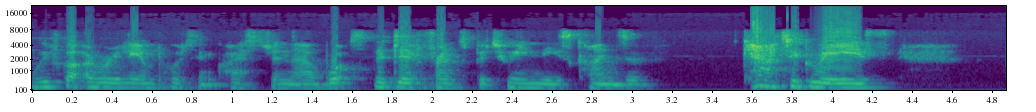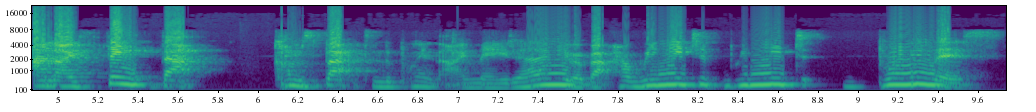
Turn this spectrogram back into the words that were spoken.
we've got a really important question there. What's the difference between these kinds of categories? And I think that comes back to the point that I made earlier about how we need to we need to bring this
